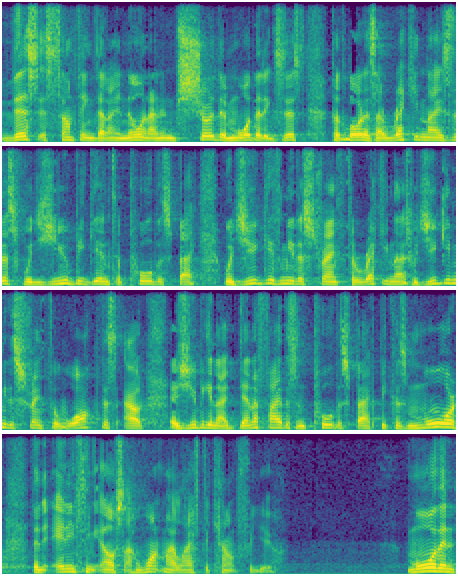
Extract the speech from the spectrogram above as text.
This is something that I know, and I'm sure there are more that exist. But Lord, as I recognize this, would you begin to pull this back? Would you give me the strength to recognize? Would you give me the strength to walk this out as you begin to identify this and pull this back? Because more than anything else, I want my life to count for you more than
